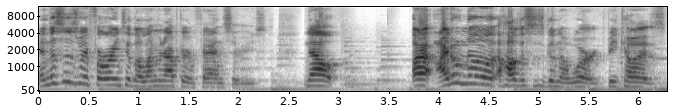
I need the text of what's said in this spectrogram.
And this is referring to the Lemon Raptor and fan series. Now, I I don't know how this is gonna work because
